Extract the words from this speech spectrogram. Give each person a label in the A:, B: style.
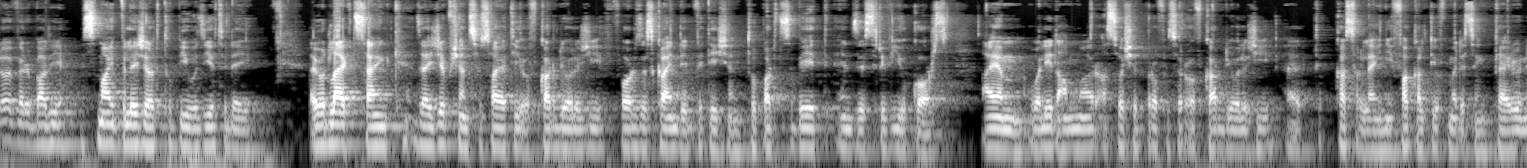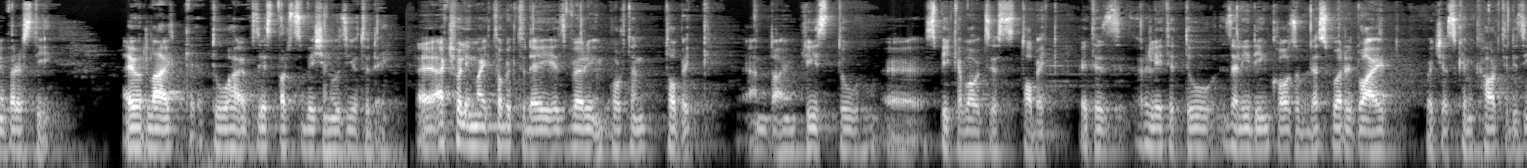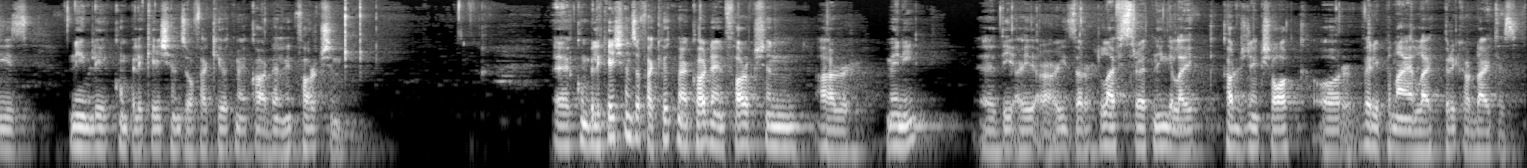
A: Hello, everybody. It's my pleasure to be with you today. I would like to thank the Egyptian Society of Cardiology for this kind invitation to participate in this review course. I am Walid Ammar, Associate Professor of Cardiology at Qasr Al Faculty of Medicine, Cairo University. I would like to have this participation with you today. Uh, actually, my topic today is very important topic, and I'm pleased to uh, speak about this topic. It is related to the leading cause of death worldwide, which is ischemic heart disease, namely complications of acute myocardial infarction. Uh, complications of acute myocardial infarction are many. Uh, they are either life-threatening, like cardiogenic shock, or very benign, like pericarditis.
